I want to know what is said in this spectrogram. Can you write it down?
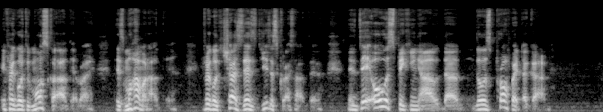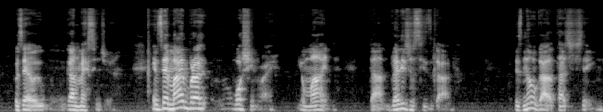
If I go to Moscow out there, right, there's Muhammad out there. If I go to church, there's Jesus Christ out there. And they always speaking out that those prophets are God, because they're God messenger. And their mind washing, right? Your mind that religious is God. There's no God attached thing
